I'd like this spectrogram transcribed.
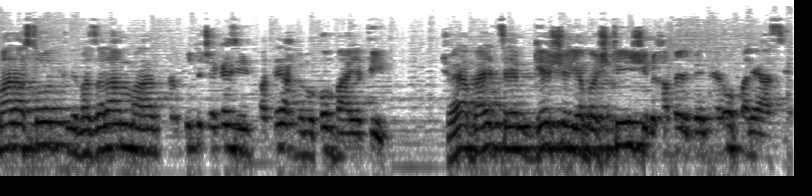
מה לעשות, למזלם התרבות הצ'רקסית התפתח במקום בעייתי שהיה בעצם גשר יבשתי שמחבר בין אירופה לאסיה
